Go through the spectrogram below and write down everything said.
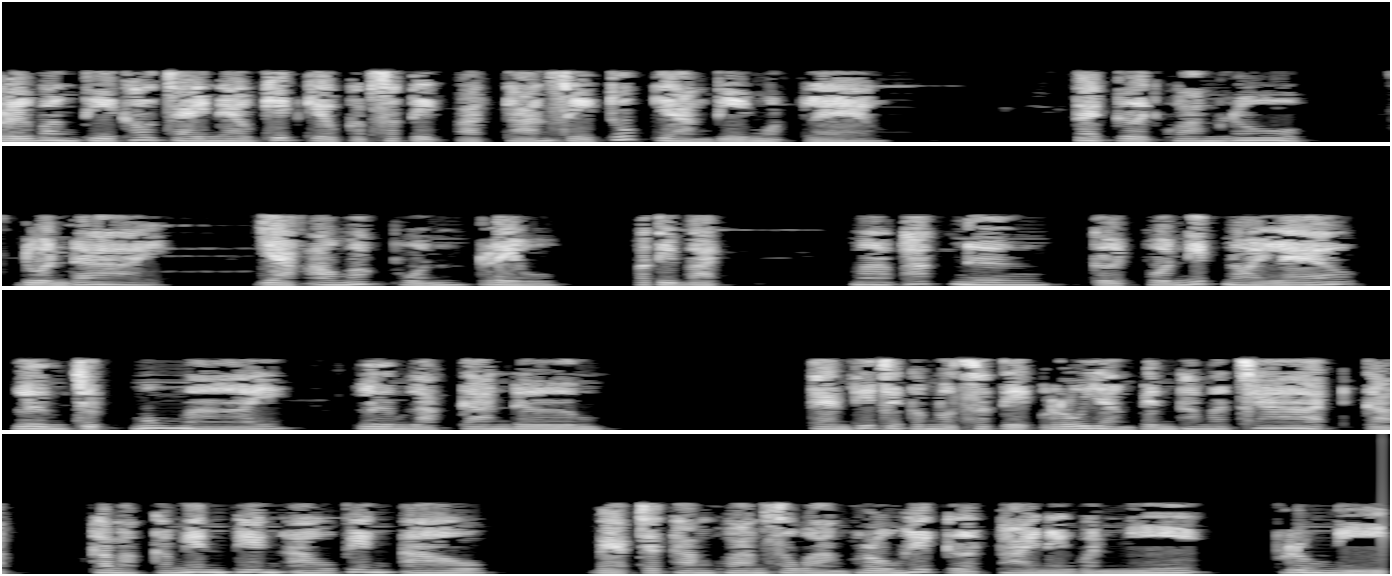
หรือบางทีเข้าใจแนวคิดเกี่ยวกับสติปัฏฐานสี่ทุกอย่างดีหมดแล้ว แต่เกิดความโลภด่วนได้ อยากเอามรรคผลเร็ว ปฏิบัติ มาพักหนึ่งเกิดผลนิดหน่อยแล้ว ลืมจุดมุ่งหมาย ลืมหลักการเดิม แทนที่จะกำหนดสติรู้อย่างเป็นธรรมชาติกับขมักขม้นเพ่งเอาเพ่งเอา แบบจะทำความสว่างโพรงให้เกิดภายในวันนี้ พรุ่งนี้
